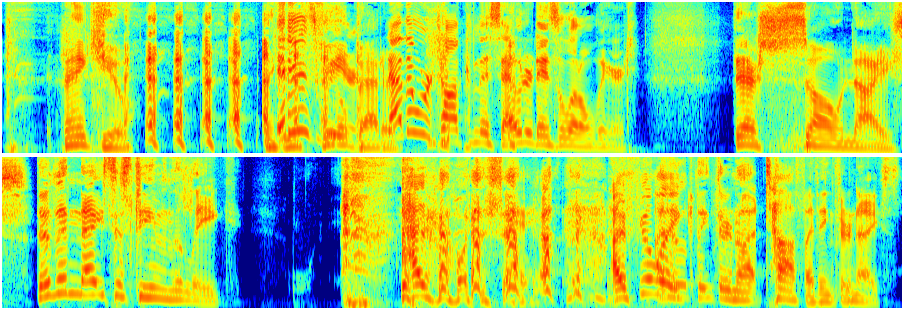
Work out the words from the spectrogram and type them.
Thank you. Make it me is feel weird. better. Now that we're talking this out, it is a little weird. They're so nice. They're the nicest team in the league. I don't know what to say. I feel like I don't think they're not tough. I think they're nice.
